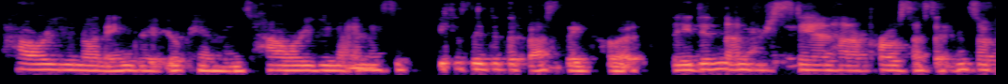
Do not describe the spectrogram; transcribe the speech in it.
how are you not angry at your parents? How are you not? And I said, because they did the best they could. They didn't understand how to process it. And so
